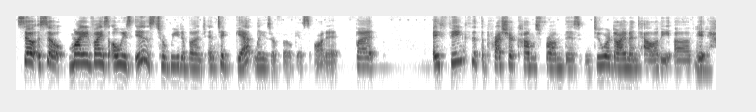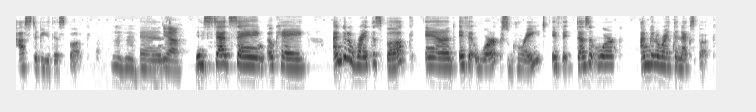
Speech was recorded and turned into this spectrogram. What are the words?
so so my advice always is to read a bunch and to get laser focus on it. But I think that the pressure comes from this do or die mentality of it Mhm. has to be this book. Mhm. And Yeah. instead saying, okay, I'm going to write this book. And if it works, great. If it doesn't work, I'm going to write the next book.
